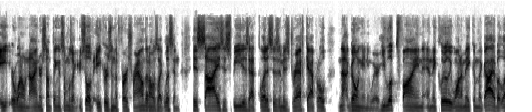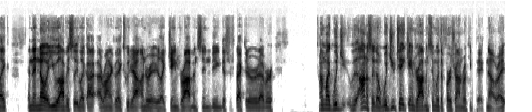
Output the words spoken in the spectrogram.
108 or 109 or something, and someone was like, "You still have Akers in the first round," and I was like, "Listen, his size, his speed, his athleticism, his draft capital, not going anywhere. He looked fine, and they clearly want to make him the guy, but like." And then Noah, you obviously like i- ironically like tweeted out under it, you're like James Robinson being disrespected or whatever. I'm like, would you honestly though? Would you take James Robinson with a first round rookie pick? No, right?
